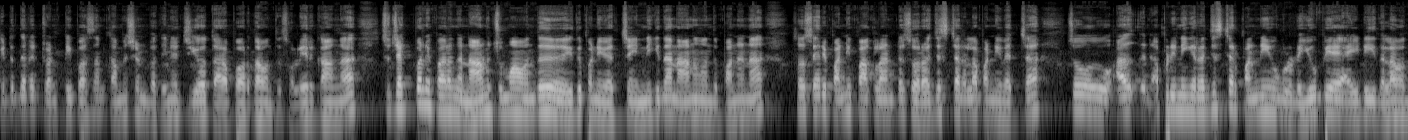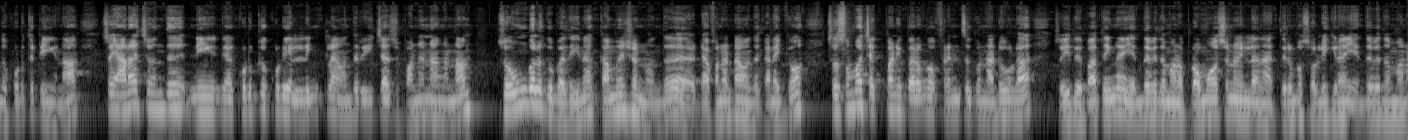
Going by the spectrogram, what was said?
கிட்டத்தட்ட டுவெண்ட்டி பர்சன்ட் கமிஷன் பார்த்தீங்கன்னா ஜியோ தரப்போகிறதா வந்து சொல்லியிருக்காங்க. ஸோ செக் பண்ணி பாருங்கள் நானும் சும்மா வந்து இது பண்ணி வச்சேன். இன்றைக்கி தான் நானும் வந்து பண்ணினேன். ஸோ சரி பண்ணி பார்க்கலான்ட்டு. ஸோ ரெஜிஸ்டர் எல்லாம் பண்ணி வச்சேன். ஸோ அது அப்படி நீங்கள் ரெஜிஸ்டர் பண்ணி உங்களோட யூபிஐ ஐடி இதெல்லாம் வந்து கொடுத்துட்டீங்கன்னா ஸோ யாராச்சும் வந்து நீங்கள் கொடுக்கக்கூடிய லிங்க்கில் வந்து ரீசார்ஜ் பண்ணினாங்கன்னா ஸோ உங்களுக்கு பார்த்தீங்கன்னா கமிஷன் வந்து டெஃபினட்டாக வந்து கிடைக்கும். ஸோ சும்மா செக் பண்ணி பாருங்க ஃப்ரெண்ட்ஸுக்கு நடுவில். ஸோ இது பார்த்தீங்கன்னா எந்த விதமான ப்ரொமோஷனும் இல்லை நான் திரும்ப சொல்லிக்கிறேன். எந்த விதமான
